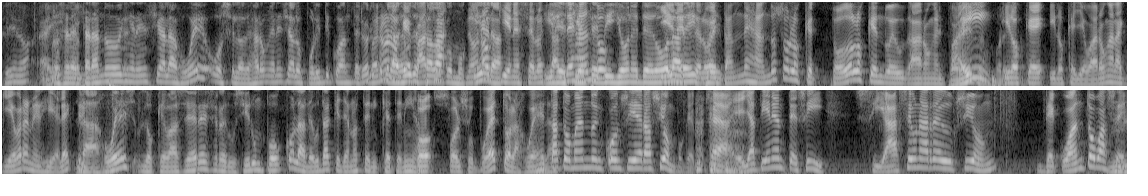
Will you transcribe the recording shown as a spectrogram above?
Sí, ¿no? ¿Pero se le está dando en herencia a la juez o se lo dejaron en herencia a los políticos anteriores? Bueno, la deuda estaba como quiera. quienes se lo están y de dejando, billones de dólares. Quienes se lo pues están dejando son los que todos los que endeudaron el país y los que y los que llevaron a la quiebra energía eléctrica. La juez lo que va a hacer es reducir un poco la deuda que ya no que teníamos. Por, supuesto, la juez está tomando en consideración porque o sea, ella tiene ante sí si hace una reducción de cuánto va a ser,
